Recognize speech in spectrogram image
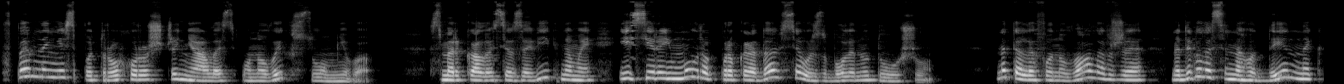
впевненість потроху розчинялась у нових сумнівах. Смеркалося за вікнами, і сірий морок прокрадався у зболену душу. Не телефонувала вже, не дивилася на годинник,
